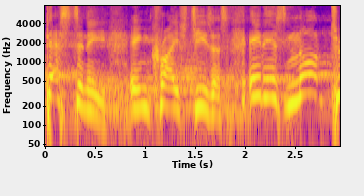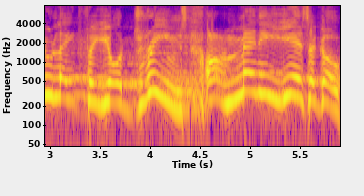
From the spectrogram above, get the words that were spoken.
destiny in Christ Jesus. It is not too late for your dreams of many years ago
